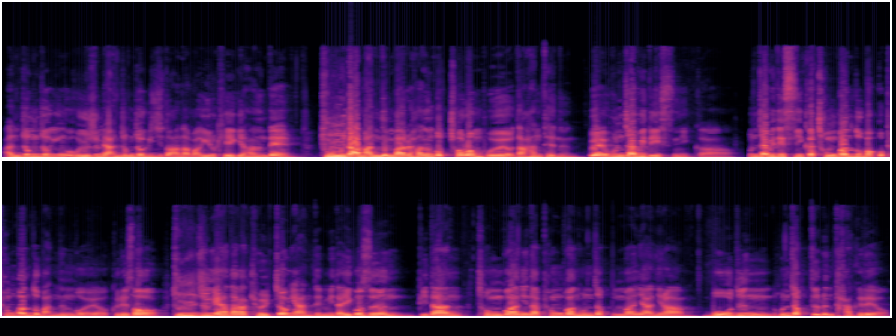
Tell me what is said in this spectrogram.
안정적인 거고 요즘에 안정적이지도 않아 막 이렇게 얘기를 하는데 둘 다 맞는 말을 하는 것처럼 보여요 나한테는. 왜? 혼잡이 돼 있으니까. 혼잡이 돼 있으니까 정관도 맞고 평관도 맞는 거예요. 그래서 둘 중에 하나가 결정이 안 됩니다. 이것은 비단 정관이나 평관 혼잡뿐만이 아니라 모든 혼잡들은 다 그래요.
